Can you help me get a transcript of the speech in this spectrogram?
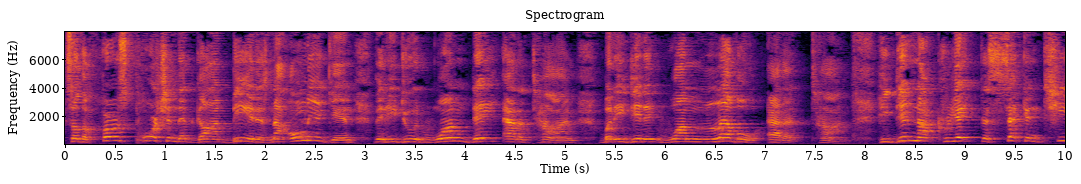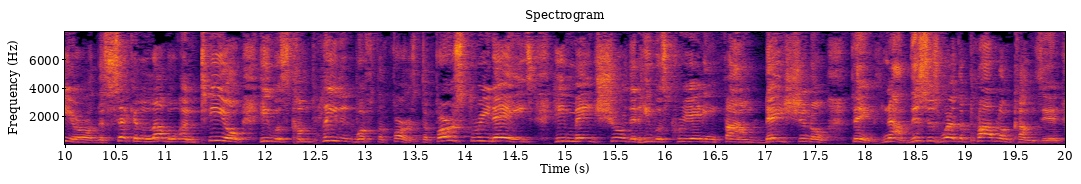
so the first portion that God did is not only again that he do it one day at a time, but he did it one level at a time. He did not create the second tier or the second level until he was completed with the first. The first three days, he made sure that he was creating foundational things. Now, this is where the problem comes in.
